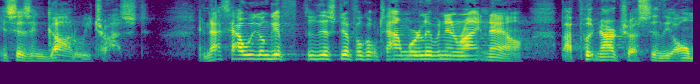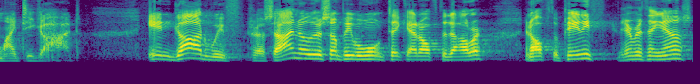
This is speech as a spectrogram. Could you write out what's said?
it says, In God we trust. And that's how we're going to get through this difficult time we're living in right now by putting our trust in the Almighty God. In God we trust. I know there's some people won't take that off the dollar and off the penny and everything else,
